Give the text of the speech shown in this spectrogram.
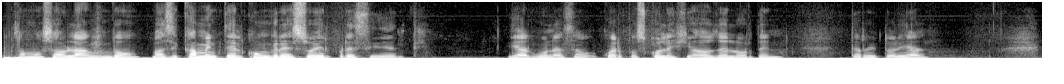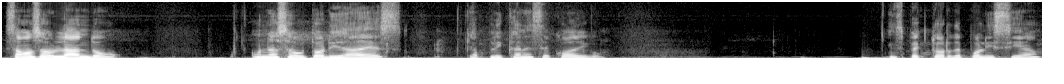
Estamos hablando básicamente del Congreso y el presidente y algunos cuerpos colegiados del orden territorial. Estamos hablando unas autoridades que aplican ese código. Inspector de policía,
